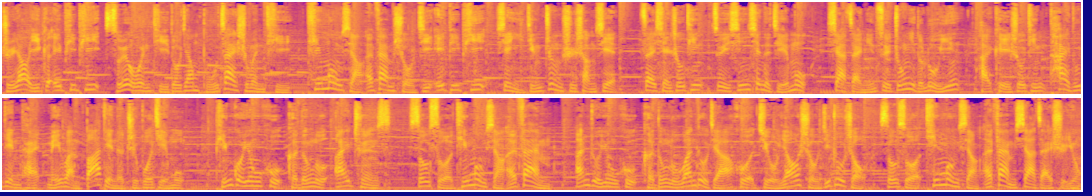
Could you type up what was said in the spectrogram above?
只要一个 APP，所有问题都将不再是问题。听梦想 FM 手机 APP 现已经正式上线，在线收听最新鲜的节目，下载您最中意的录音，还可以收听态度电台每晚八点的直播节目。苹果用户可登录 iTunes 搜索“听梦想 FM”，安卓用户可登录豌豆荚或九幺手机助手搜索“听梦想 FM” 下载使用。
